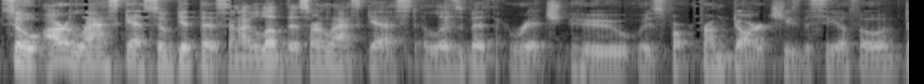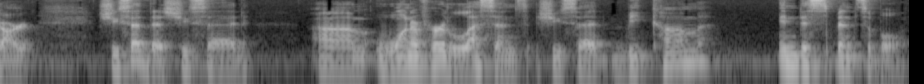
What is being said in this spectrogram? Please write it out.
So our last guest. So get this, and I love this. Our last guest, Elizabeth Rich, who is from Dart. She's the CFO of Dart. She said this. She said um, one of her lessons. She said, "Become indispensable."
